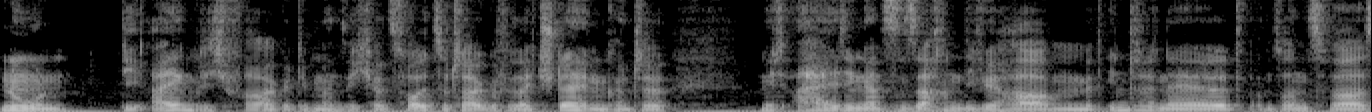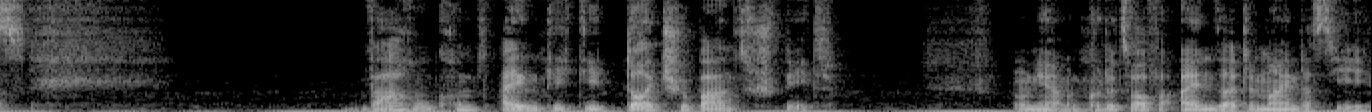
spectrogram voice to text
Nun, die eigentliche Frage, die man sich jetzt heutzutage vielleicht stellen könnte, mit all den ganzen Sachen, die wir haben, mit Internet und sonst was. Warum kommt eigentlich die Deutsche Bahn zu spät? Und ja, man könnte zwar auf der einen Seite meinen, dass sie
